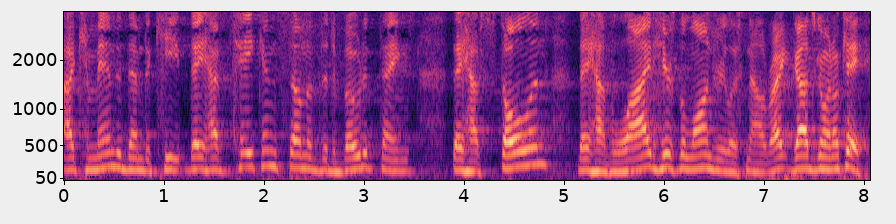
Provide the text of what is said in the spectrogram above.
I commanded them to keep. They have taken some of the devoted things. They have stolen. They have lied. Here's the laundry list now, right? God's going, okay,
